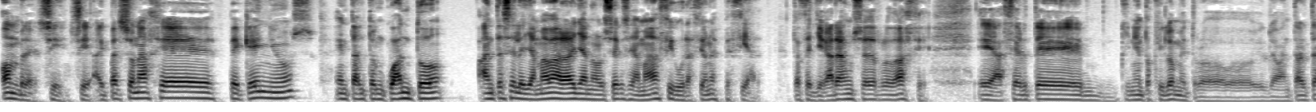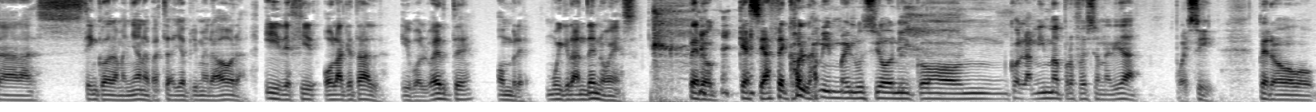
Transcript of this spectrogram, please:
Hombre, sí, sí. Hay personajes pequeños en tanto en cuanto antes se le llamaba, ahora ya no lo sé, que se llamaba figuración especial. Entonces, llegar a un set de rodaje, eh, hacerte 500 kilómetros, levantarte a las 5 de la mañana para estar allá a primera hora y decir hola, ¿qué tal? y volverte, hombre, muy grande no es. Pero que se hace con la misma ilusión y con, con la misma profesionalidad, pues sí. Pero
